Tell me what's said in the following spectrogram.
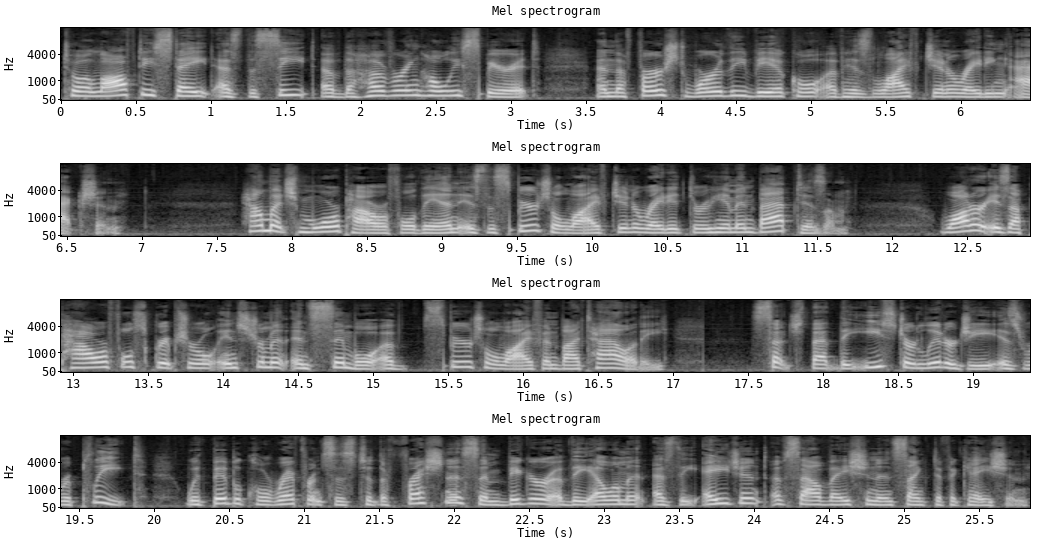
to a lofty state as the seat of the hovering Holy Spirit and the first worthy vehicle of his life generating action. How much more powerful, then, is the spiritual life generated through him in baptism? Water is a powerful scriptural instrument and symbol of spiritual life and vitality, such that the Easter liturgy is replete with biblical references to the freshness and vigor of the element as the agent of salvation and sanctification.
